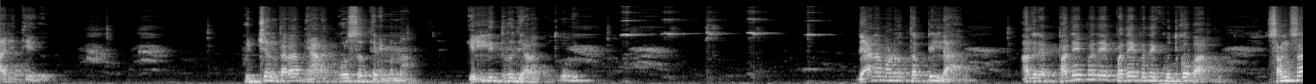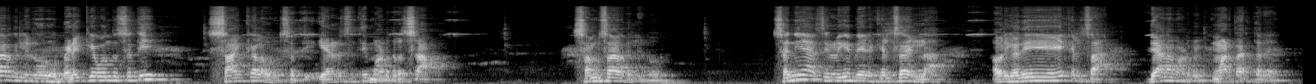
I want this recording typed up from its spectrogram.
ಆ ರೀತಿ ಇದು. ಹುಚ್ಚಂತರ ಧ್ಯಾನ ಕೂರಿಸುತ್ತೆ ನಿಮ್ಮನ್ನು. ಎಲ್ಲಿದ್ದರೂ ಧ್ಯಾನ ಕೂತ್ಕೋಬೇಕು ಧ್ಯಾನ ಮಾಡೋದು ತಪ್ಪಿಲ್ಲ. ಆದರೆ ಪದೇ ಪದೇ ಪದೇ ಪದೇ ಕೂತ್ಕೋಬಾರ್ದು. ಸಂಸಾರದಲ್ಲಿರೋರು ಬೆಳಗ್ಗೆ ಒಂದು ಸತಿ, ಸಾಯಂಕಾಲ ಒಂದು ಸತಿ, ಎರಡು ಸತಿ ಮಾಡಿದ್ರೆ ಸಾಕು. ಸಂಸಾರದಲ್ಲಿರೋರು. ಸನ್ಯಾಸಿಗಳಿಗೆ ಬೇರೆ ಕೆಲಸ ಇಲ್ಲ. ಅವ್ರಿಗೆ ಅದೇ ಕೆಲಸ. ಧ್ಯಾನ ಮಾಡಬೇಕು, ಮಾಡ್ತಾ ಇರ್ತಾರೆ.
